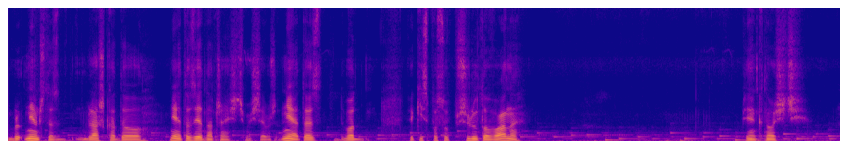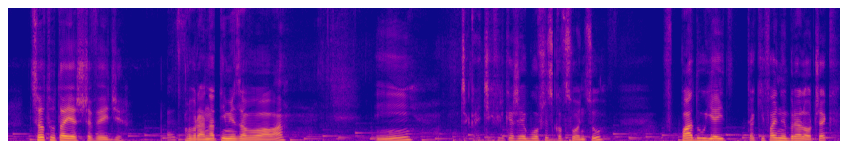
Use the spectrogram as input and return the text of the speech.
Nie wiem, czy to jest blaszka do... Nie, to jest jedna część. Myślałem, że... Nie, to jest chyba w jakiś sposób przylutowane. Piękności. Co tutaj jeszcze wyjdzie? Dobra, nad nim mnie zawołała. I czekajcie chwilkę, żeby było wszystko w słońcu. Wpadł jej taki fajny breloczek.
